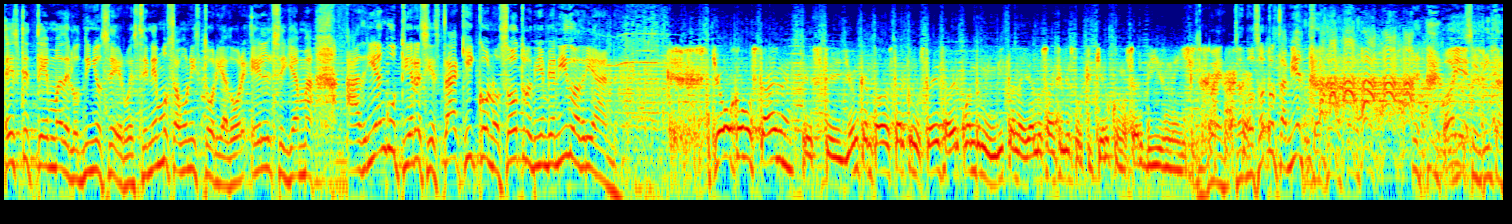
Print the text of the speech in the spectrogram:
este tema de los niños héroes, tenemos a un historiador, él se llama Adrián Gutiérrez y está aquí con nosotros. Bienvenido, Adrián. Yo, ¿cómo están? Este, yo encantado de estar con ustedes, a ver cuándo me invitan allá a Los Ángeles porque quiero conocer Disney. Bueno, nosotros también. Oye, Nos invitan.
